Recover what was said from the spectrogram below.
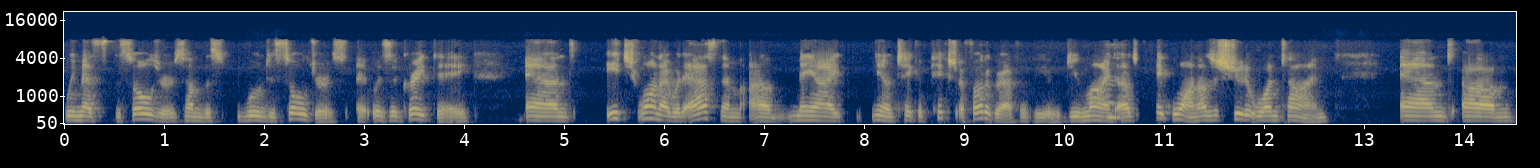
we met the soldiers, some of the wounded soldiers. It was a great day, and each one I would ask them, uh, "May I, you know, take a picture, a photograph of you? Do you mind? Mm-hmm. I'll just take one. I'll just shoot it one time." And um,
